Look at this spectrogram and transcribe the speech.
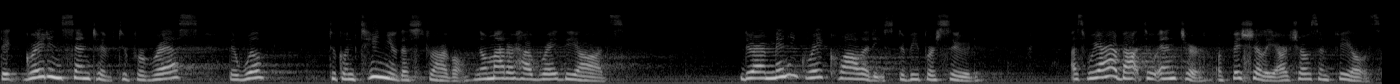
the great incentive to progress, the will to continue the struggle, no matter how great the odds. There are many great qualities to be pursued. As we are about to enter officially our chosen fields,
